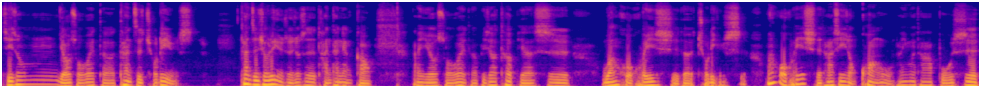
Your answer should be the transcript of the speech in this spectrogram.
其中有所谓的碳质球粒陨石，碳质球粒陨石就是含碳量高。那也有所谓的比较特别的是玩火灰石的球粒陨石。玩火灰石它是一种矿物，那因为它不是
